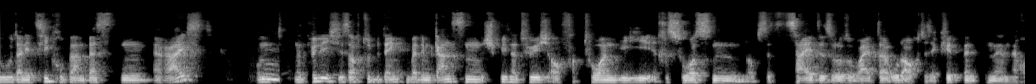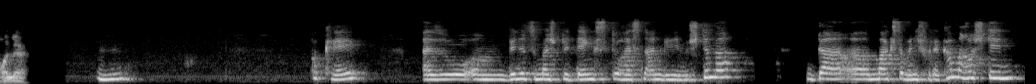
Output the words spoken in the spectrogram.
du deine Zielgruppe am besten erreichst. Und mhm. natürlich ist auch zu bedenken, bei dem Ganzen spielt natürlich auch Faktoren wie Ressourcen, ob es jetzt Zeit ist oder so weiter, oder auch das Equipment eine Rolle. Mhm. Okay. Also ähm, wenn du zum Beispiel denkst, du hast eine angenehme Stimme, da äh, magst du aber nicht vor der Kamera stehen,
